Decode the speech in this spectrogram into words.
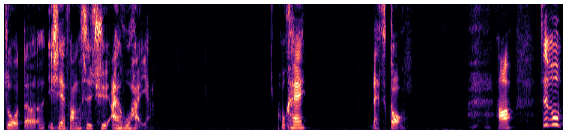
做的一些方式去爱护海洋。OK，Let's go。好，这部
